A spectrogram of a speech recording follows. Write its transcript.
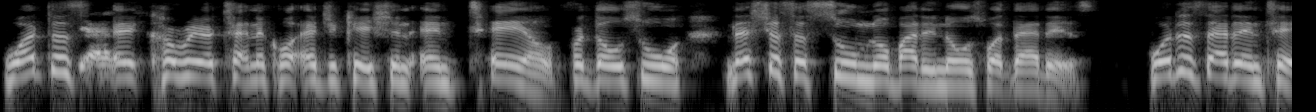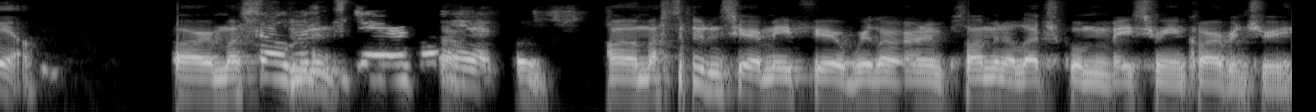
what does Yes. a career technical education entail for those who, let's just assume nobody knows what that is? What does that entail? All right, my So, students. Jarrett, go. Uh, my students here at Mayfair, we're learning plumbing, electrical, masonry, and carpentry.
